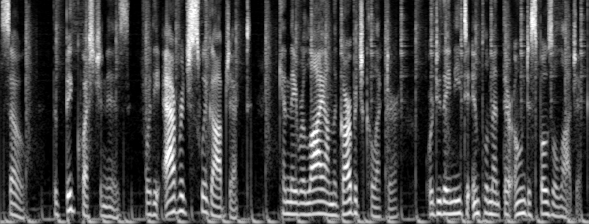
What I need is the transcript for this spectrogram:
So, the big question is, for the average Swig object, can they rely on the garbage collector, or do they need to implement their own disposal logic?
